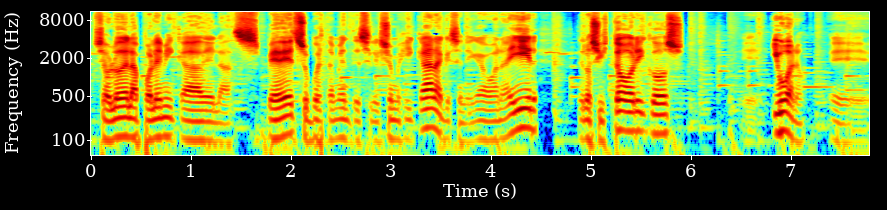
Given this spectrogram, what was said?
se habló de la polémica de las vedettes supuestamente de selección mexicana que se negaban a ir, de los históricos. Eh, y bueno, eh,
